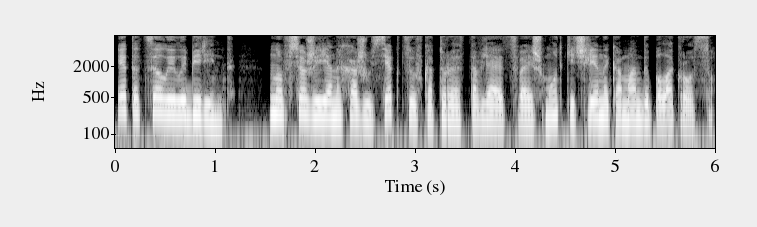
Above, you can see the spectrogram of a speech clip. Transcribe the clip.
Это целый лабиринт но все же я нахожу секцию, в которой оставляют свои шмотки члены команды по лакроссу.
